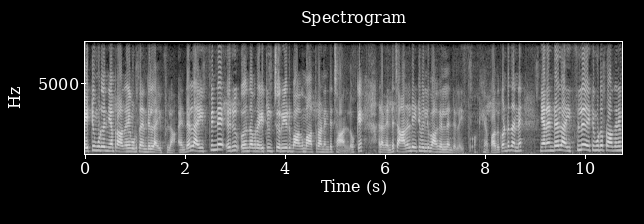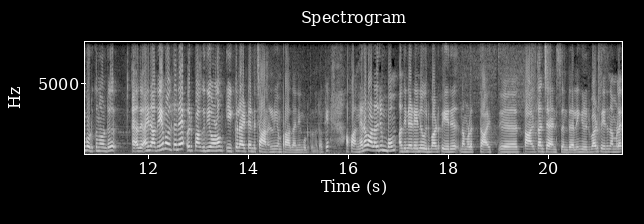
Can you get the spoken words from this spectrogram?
ഏറ്റവും കൂടുതൽ ഞാൻ പ്രാധാന്യം കൊടുത്തത് എന്റെ ലൈഫിലാണ് എന്റെ ലൈഫിന്റെ ഒരു എന്താ പറയുക ഏറ്റവും ചെറിയൊരു ഭാഗം മാത്രമാണ് എന്റെ ചാനൽ ഓക്കെ അതാണ് എന്റെ ചാനലിന്റെ ഏറ്റവും വലിയ ഭാഗമല്ല എന്റെ ലൈഫ് ഓക്കെ അപ്പോൾ അതുകൊണ്ട് തന്നെ ഞാൻ എന്റെ ലൈഫിൽ ഏറ്റവും കൂടുതൽ പ്രാധാന്യം കൊടുക്കുന്നതുകൊണ്ട് അതിന് അതേപോലെ തന്നെ ഒരു പകുതിയോളം ഈക്വൽ ആയിട്ട് എന്റെ ചാനലിന് ഞാൻ പ്രാധാന്യം കൊടുക്കുന്നുണ്ട് ഓക്കെ അപ്പോൾ അങ്ങനെ വളരുമ്പം അതിനിടയിൽ ഒരുപാട് പേര് നമ്മളെ താഴ്ത്താൻ ചാൻസ് ഉണ്ട്. അല്ലെങ്കിൽ ഒരുപാട് പേര് നമ്മളെ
